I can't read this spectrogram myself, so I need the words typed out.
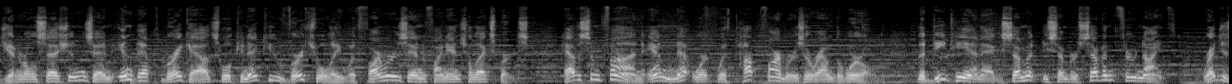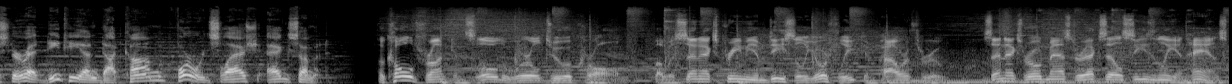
General sessions and in depth breakouts will connect you virtually with farmers and financial experts. Have some fun and network with top farmers around the world. The DTN Ag Summit, December 7th through 9th. Register at dtn.com forward slash ag summit. A cold front can slow the world to a crawl, but with Cenex Premium Diesel, your fleet can power through. Cenex Roadmaster XL Seasonally Enhanced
